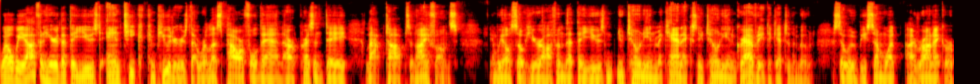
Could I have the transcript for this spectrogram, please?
Well, we often hear that they used antique computers that were less powerful than our present day laptops and iPhones. And we also hear often that they used Newtonian mechanics, Newtonian gravity to get to the moon. So it would be somewhat ironic or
